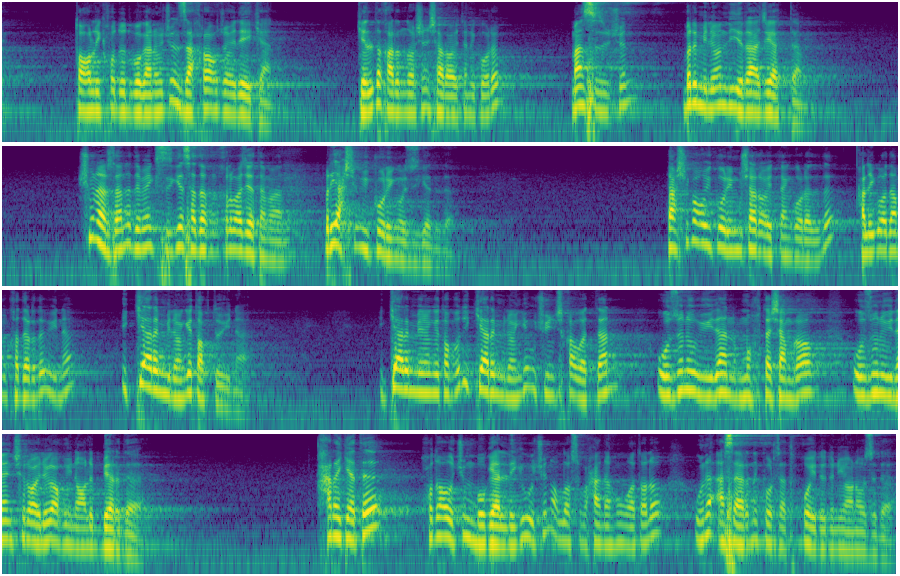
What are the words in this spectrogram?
Tog'lik hudud bo'lgani uchun zaxroq joyda ekan. Keldi qarindoshini sharoitini ko'rib man siz uchun bir million lira ajratdim. Shu narsani demak sizga sadaqa qilib ajrataman. Bir yaxshi uy ko'ring o'zingizga dedi. Yaxshiroq uy ko'ring bu sharoitdan ko'ra dedi. Haligi odam qidirdi uyni ikki yarim millionga topdi uyni. Ikki yarim millionga topdi ikki yarim millionga uchinchi qavatdan o'zini uyidan muhtashamroq o'zini uyidan chiroyliroq uyni olib berdi. Harakati xudo uchun bo'lganligi uchun alloh subhanahu va taolo uni asarini ko'rsatib qo'ydi dunyoni o'zida.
